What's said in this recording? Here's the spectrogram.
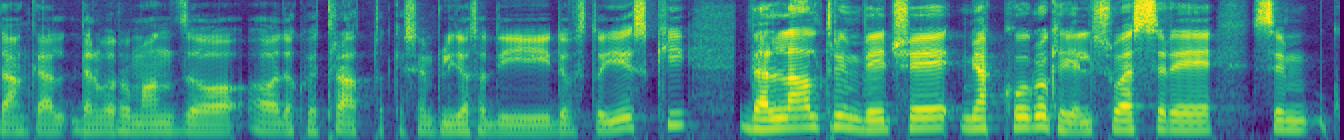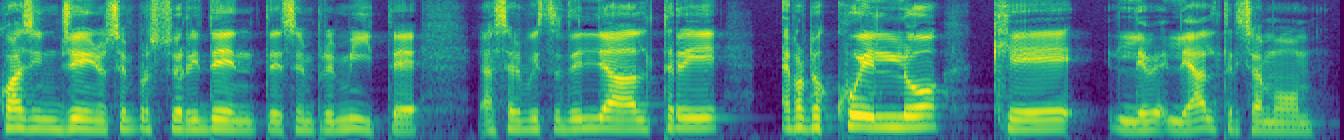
anche dal romanzo uh, da cui è tratto, che è sempre l'idiota di Dostoevsky. Dall'altro invece mi accorgo che il suo essere sem- quasi ingenuo, sempre sorridente, sempre mite, a servizio degli altri, è proprio quello che le, le altre, diciamo,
